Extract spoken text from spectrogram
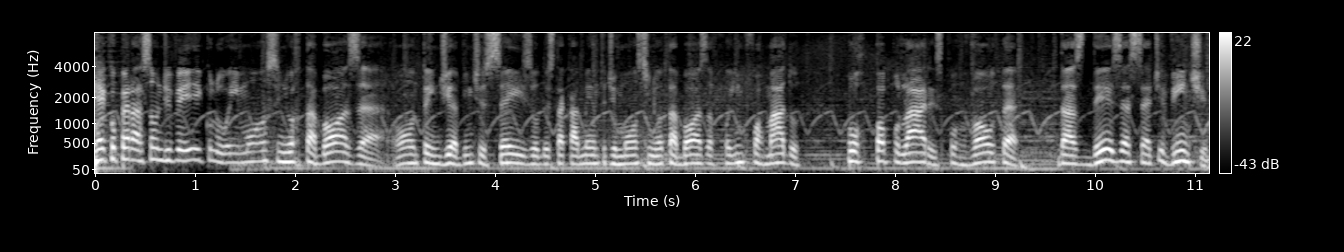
Recuperação de veículo em Monsenhor Tabosa. Ontem, dia 26, o destacamento de Monsenhor Tabosa foi informado por populares por volta das 17h20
